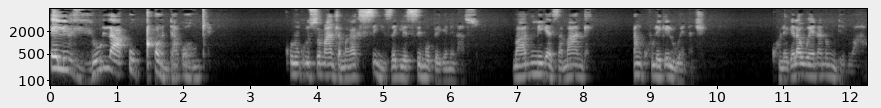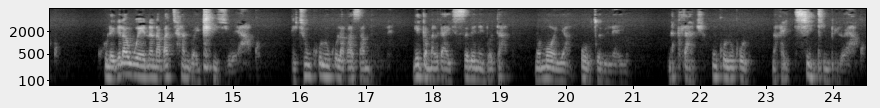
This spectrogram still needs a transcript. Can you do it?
elidlula uqonda konke. uNkulunkulu somandla makakusize kulesimo obhekene naso. Makakunikeze amandla angikhulekeli wena nje. Khulekela wena nomndeni wakho. Khulekela wena nabathandwa inhliziyo yakho. Ngithi uNkulunkulu akazambule ngegama likayisebene indodana nomoya ocwebileyo. Namhlanje uNkulunkulu makayithinta impilo yakho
